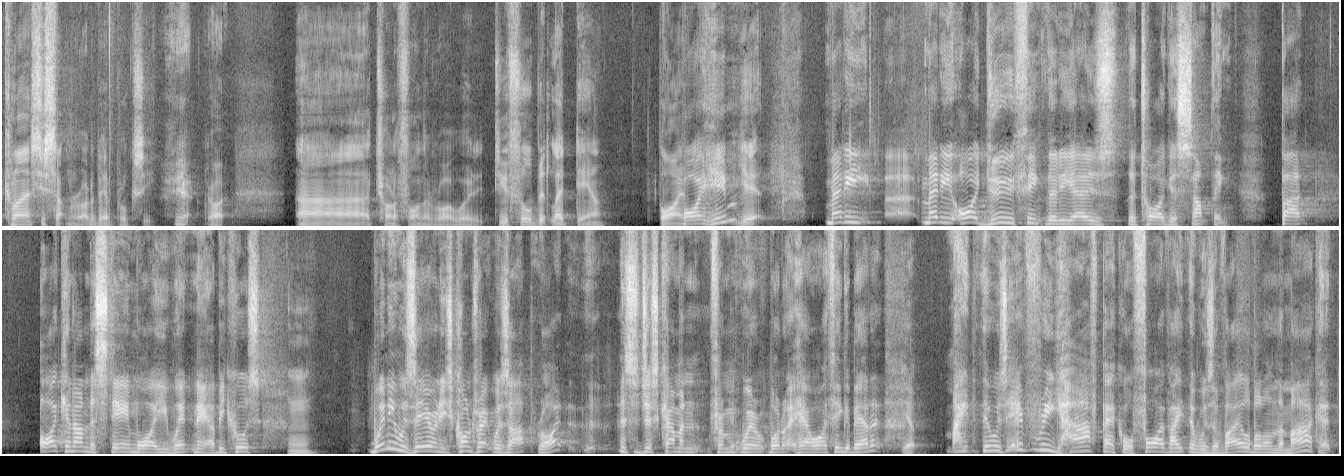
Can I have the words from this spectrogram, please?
can I ask you something, right, about Brooksy? Yeah. Right. Uh, trying to find the right word. Do you feel a bit let down by him? By him? Yeah. Matty, uh, Matty, I do think that he owes the Tigers something, but I can understand why he went now because when he was there and his contract was up, right? This is just coming from where what how I think about it. Yep. Mate, there was every halfback or five eight that was available on the market.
